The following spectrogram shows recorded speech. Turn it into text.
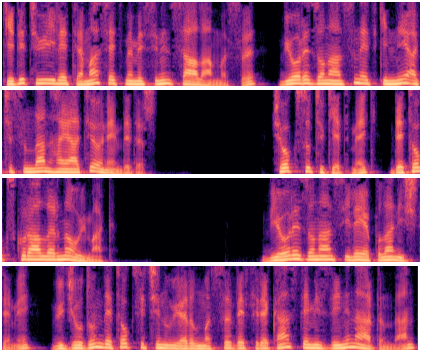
kedi tüyü ile temas etmemesinin sağlanması, biyorezonansın etkinliği açısından hayati önemlidir. Çok su tüketmek, detoks kurallarına uymak. Biyorezonans ile yapılan işlemi, vücudun detoks için uyarılması ve frekans temizliğinin ardından,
